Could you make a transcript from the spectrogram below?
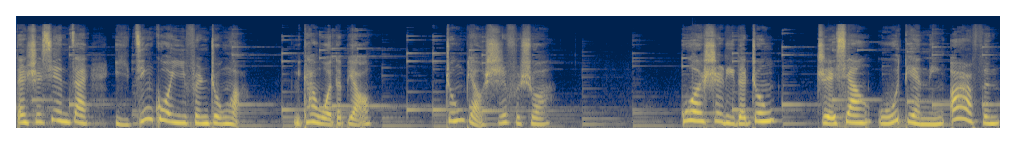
但是现在已经过一分钟了。你看我的表。”钟表师傅说：“卧室里的钟指向五点零二分。”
